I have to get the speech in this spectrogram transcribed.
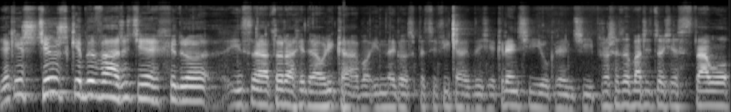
Jakież ciężkie bywa życie hydroinstalatora hydraulika albo innego specyfika, gdy się kręci i ukręci. Proszę zobaczyć, co się stało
